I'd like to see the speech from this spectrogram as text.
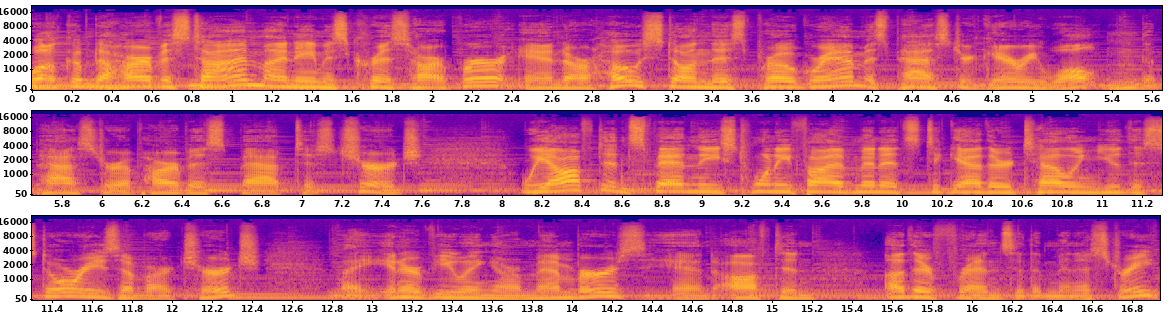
Welcome to Harvest Time. My name is Chris Harper, and our host on this program is Pastor Gary Walton, the pastor of Harvest Baptist Church. We often spend these 25 minutes together telling you the stories of our church by interviewing our members and often other friends of the ministry.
